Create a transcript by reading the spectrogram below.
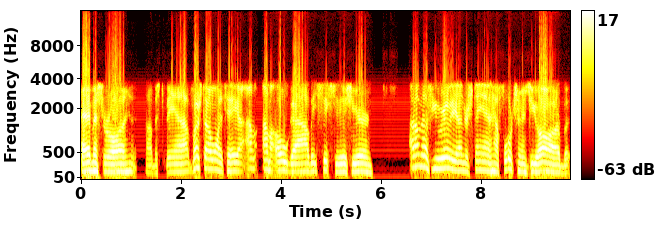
Hey, Mr. Roy, uh, Mr. Ben. Uh, First, I want to tell you, I'm I'm an old guy. I'll be 60 this year. I don't know if you really understand how fortunate you are, but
